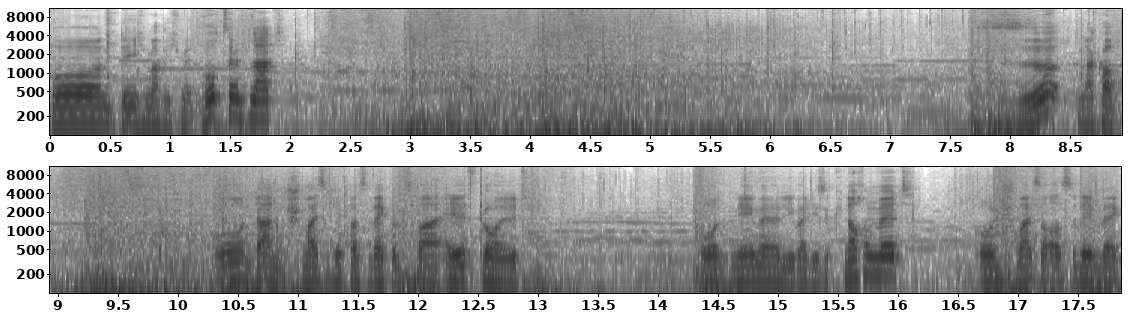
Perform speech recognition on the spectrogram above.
Und dich mache ich mit Wurzeln platt. So, na komm. Und dann schmeiße ich etwas weg, und zwar 11 Gold. Und nehme lieber diese Knochen mit. Und schmeiße außerdem weg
